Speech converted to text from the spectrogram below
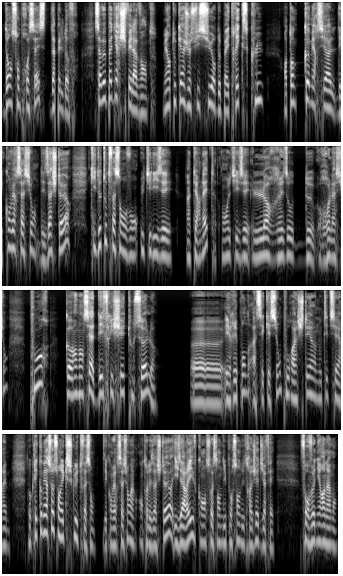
dans son process d'appel d'offres. Ça ne veut pas dire que je fais la vente, mais en tout cas, je suis sûr de ne pas être exclu en tant que commercial des conversations des acheteurs qui de toute façon vont utiliser Internet, vont utiliser leur réseau de relations pour commencer à défricher tout seul euh, et répondre à ces questions pour acheter un outil de CRM. Donc les commerciaux sont exclus de toute façon des conversations entre les acheteurs. Ils arrivent quand 70% du trajet est déjà fait. Faut revenir en amont.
